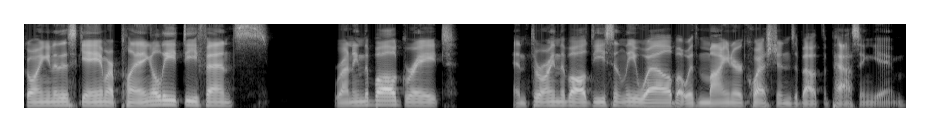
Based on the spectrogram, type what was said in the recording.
going into this game are playing elite defense, running the ball great, and throwing the ball decently well, but with minor questions about the passing game.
